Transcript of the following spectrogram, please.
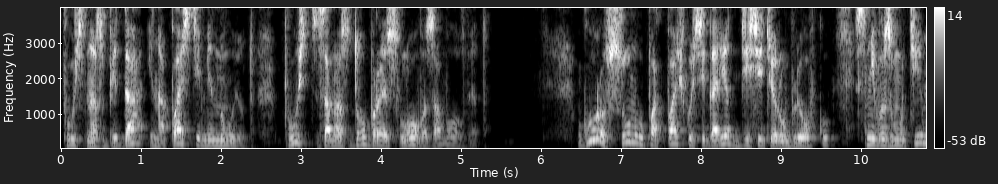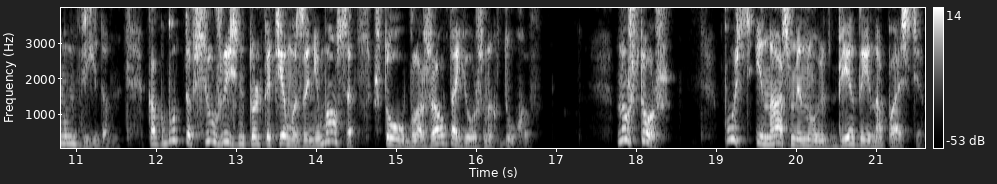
«Пусть нас беда и напасти минуют, пусть за нас доброе слово замолвят». Гуров сунул под пачку сигарет десятирублевку с невозмутимым видом, как будто всю жизнь только тем и занимался, что ублажал таежных духов. «Ну что ж, Пусть и нас минуют беды и напасти,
